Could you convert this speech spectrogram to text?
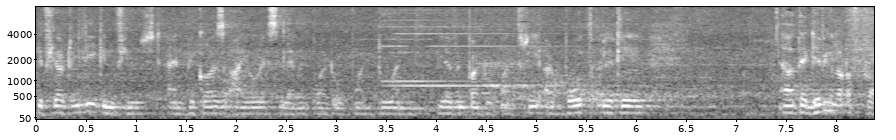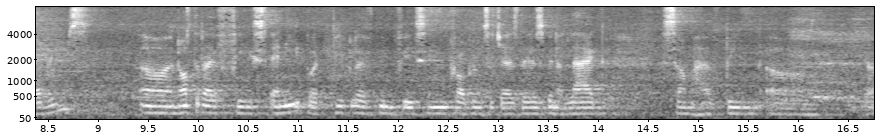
if you're really confused and because iOS 11.0.2 and 11.0.3 are both a little uh, they're giving a lot of problems. Uh, not that I've faced any but people have been facing problems such as there's been a lag. Some have been uh, uh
